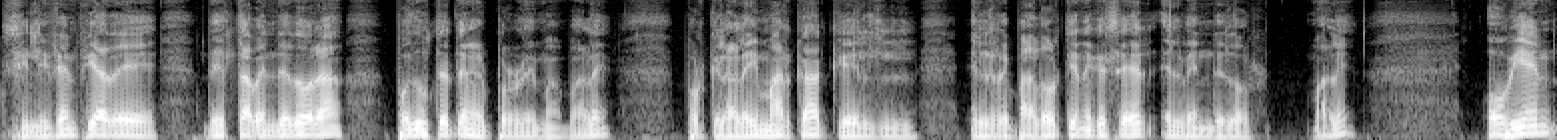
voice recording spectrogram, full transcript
sin licencia de, de esta vendedora, puede usted tener problemas, ¿vale? Porque la ley marca que el, el reparador tiene que ser el vendedor, ¿vale? O bien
